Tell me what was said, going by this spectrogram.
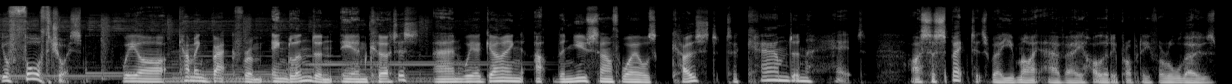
Your fourth choice. We are coming back from England and Ian Curtis, and we are going up the New South Wales coast to Camden Head. I suspect it's where you might have a holiday property for all those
